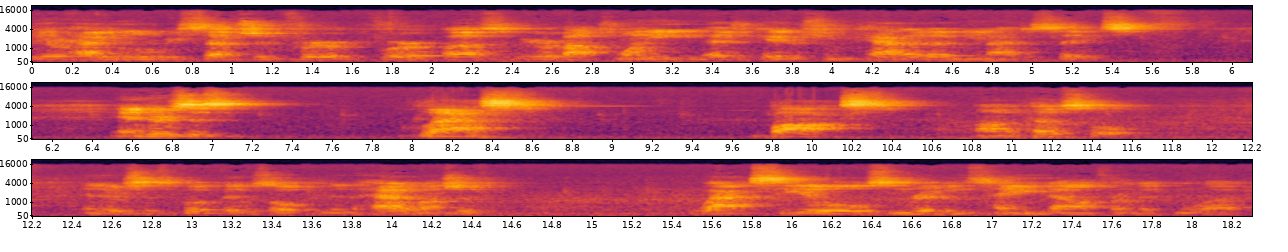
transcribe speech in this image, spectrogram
they were having a little reception for, for us. We were about 20 educators from Canada and the United States. And there's this glass box on a pedestal. And there was this book that was open and it had a bunch of wax seals and ribbons hanging down from it and what.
